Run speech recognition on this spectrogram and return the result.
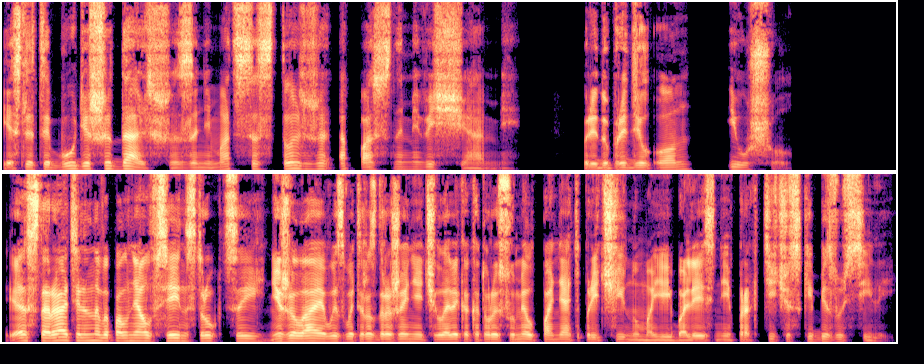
если ты будешь и дальше заниматься столь же опасными вещами», — предупредил он и ушел. Я старательно выполнял все инструкции, не желая вызвать раздражение человека, который сумел понять причину моей болезни практически без усилий.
